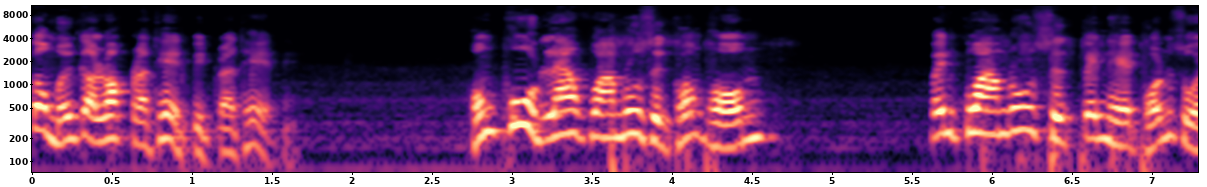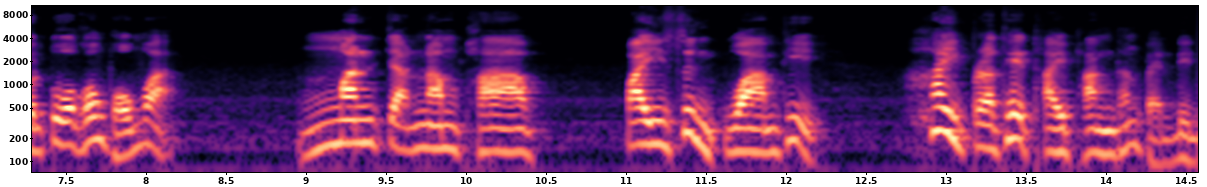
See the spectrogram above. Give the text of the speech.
ก็เหมือนกับล็อกประเทศปิดประเทศเนี่ยผมพูดแล้วความรู้สึกของผม เป็นความรู้สึกเป็นเหตุผลส่วนตัวของผมว่า มันจะนำพา ไปซึ่งความที่ให้ประเทศไทยพังทั้งแผ่นดิน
